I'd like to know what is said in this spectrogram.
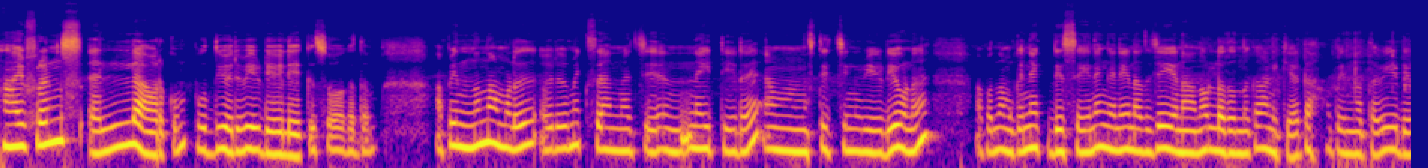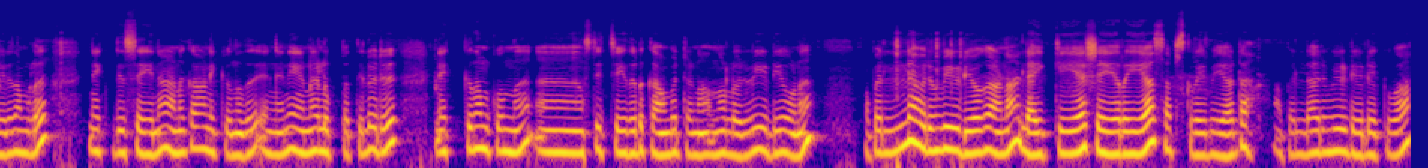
ഹായ് ഫ്രണ്ട്സ് എല്ലാവർക്കും പുതിയൊരു വീഡിയോയിലേക്ക് സ്വാഗതം. അപ്പോൾ ഇന്ന് നമ്മൾ ഒരു മിക്സ് ആൻഡ് മാച്ച് നൈറ്റിയുടെ സ്റ്റിച്ചിങ് വീഡിയോ ആണ്. അപ്പോൾ നമുക്ക് നെക്ക് ഡിസൈൻ എങ്ങനെയാണ് അത് ചെയ്യണമെന്നുള്ളതൊന്ന് കാണിക്കാം കേട്ടോ. അപ്പോൾ ഇന്നത്തെ വീഡിയോയിൽ നമ്മൾ നെക്ക് ഡിസൈനാണ് കാണിക്കുന്നത്. എങ്ങനെയാണ് എളുപ്പത്തിലൊരു നെക്ക് നമുക്കൊന്ന് സ്റ്റിച്ച് ചെയ്തെടുക്കാൻ പറ്റണം എന്നുള്ളൊരു വീഡിയോ ആണ്. അപ്പോൾ എല്ലാവരും വീഡിയോ കാണാം ലൈക്ക് ചെയ്യുക ഷെയർ ചെയ്യുക സബ്സ്ക്രൈബ് ചെയ്യുക കേട്ടോ. അപ്പോൾ എല്ലാവരും വീഡിയോയിലേക്ക് പോവാം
